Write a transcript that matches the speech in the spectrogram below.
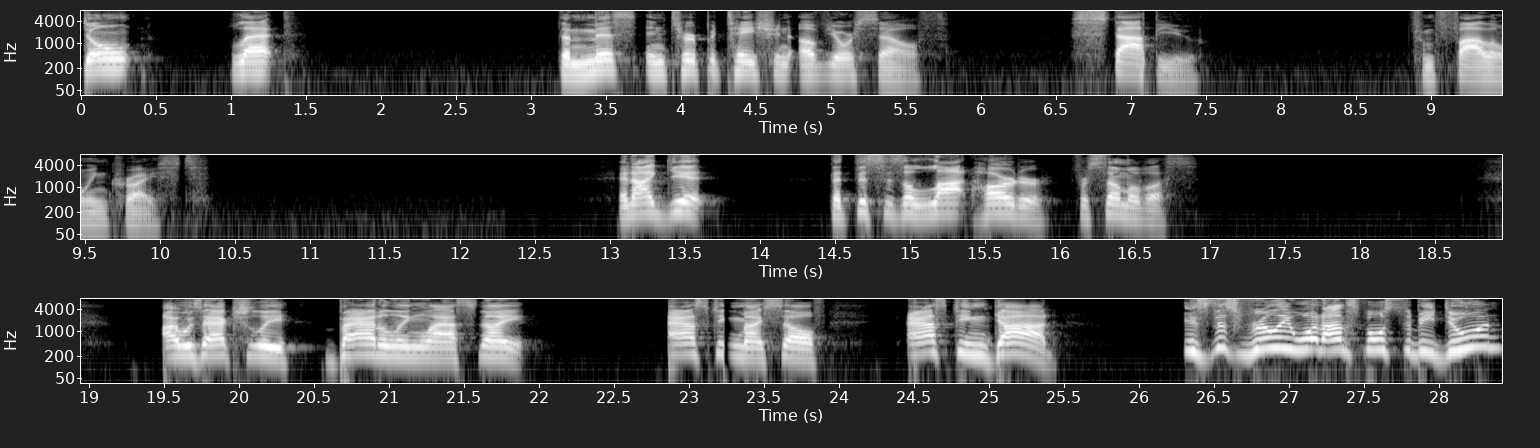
Don't let the misinterpretation of yourself stop you from following Christ. And I get that this is a lot harder for some of us. I was actually battling last night, asking myself, asking God, is this really what I'm supposed to be doing?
